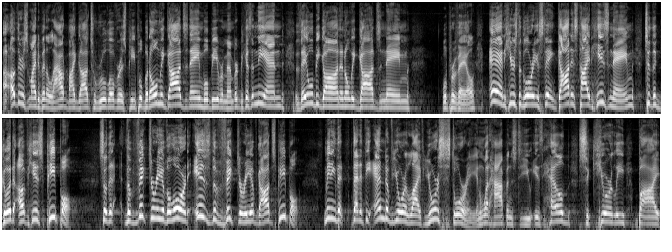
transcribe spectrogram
Uh, others might have been allowed by God to rule over his people, but only God's name will be remembered because in the end, they will be gone and only God's name will prevail. And here's the glorious thing God has tied his name to the good of his people so that the victory of the Lord is the victory of God's people. Meaning that, that at the end of your life, your story and what happens to you is held securely by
